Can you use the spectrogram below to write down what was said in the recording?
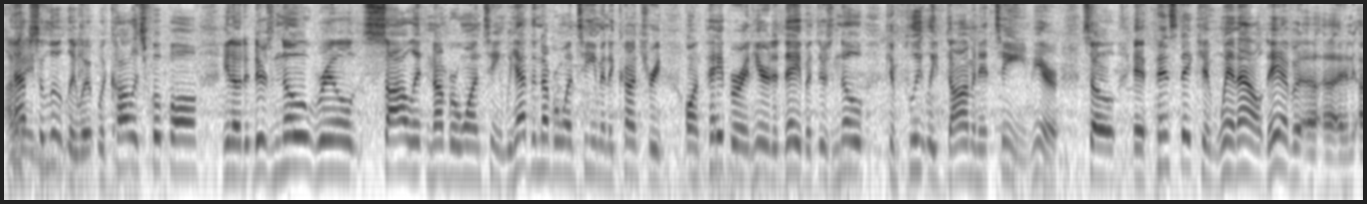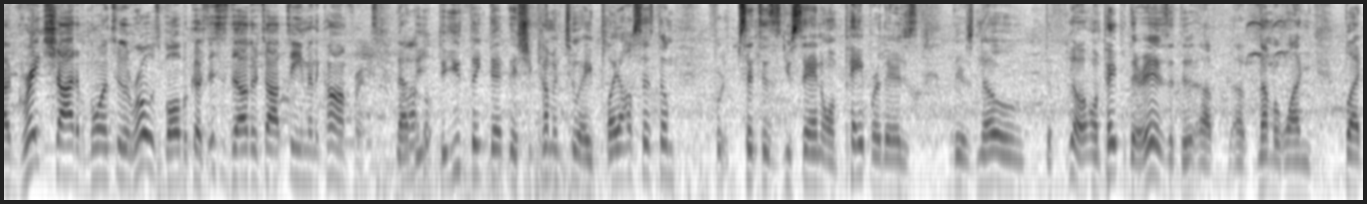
I absolutely. With, with, college football, you know, there's no real solid number one team. We have the number one team in the country on paper and here today, but there's no completely dominant team here. So if Penn State can win out, they have a, a, a great shot of going to the Rose Bowl because this is the other top team in the conference. Now, do, do you think that they should come into a playoff system? For, since as you saying on paper, there's there's no, you know, on paper there is a, a, a number one, but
